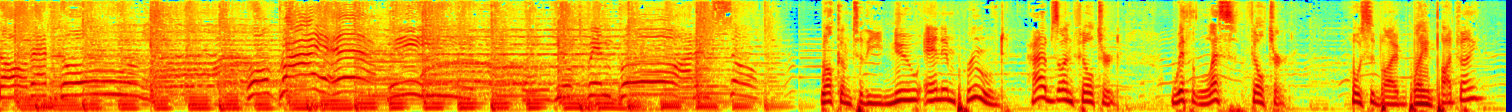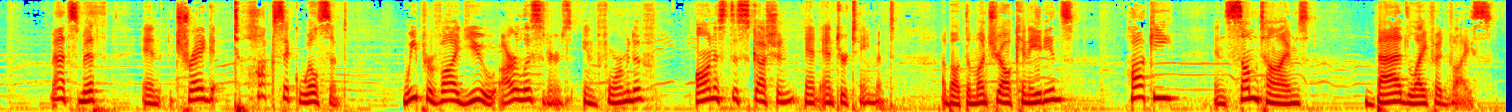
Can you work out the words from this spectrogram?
all that gold won't buy when you've been and. Welcome to the new and improved Habs Unfiltered with less filter, hosted by Blaine Potvin, Matt Smith, and Treg Toxic Wilson. We provide you, our listeners, informative, honest discussion and entertainment about the Montreal Canadiens, hockey, and sometimes bad life advice.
